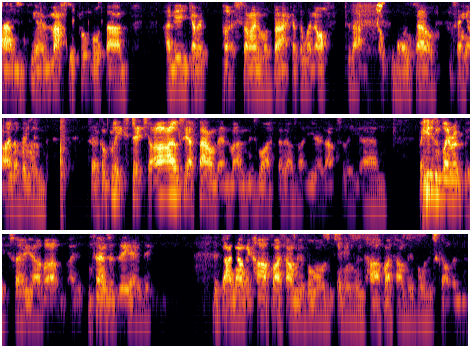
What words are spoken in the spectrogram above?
and you know, massive football fan. And he kind of put a sign on my back as I went off to that hotel saying "I love England." So a complete stitch. I, obviously, I found and, and his wife, and I was like, "You're an absolute." Um, but he doesn't play rugby, so you know. But in terms of the, you know, the the dynamic, half my family are born in England, half my family are born in Scotland,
